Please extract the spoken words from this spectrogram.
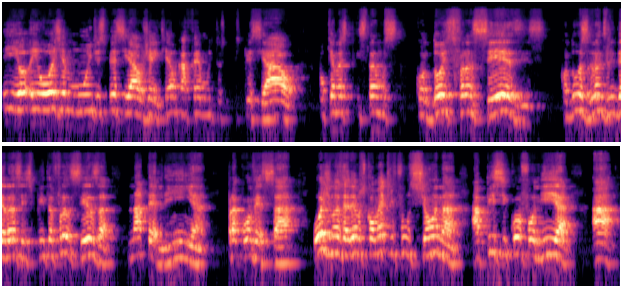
E, e hoje é muito especial, gente. É um café muito especial, porque nós estamos com dois franceses, com duas grandes lideranças espírita francesa na telinha para conversar. Hoje nós veremos como é que funciona a psicofonia, a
